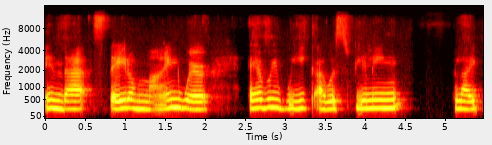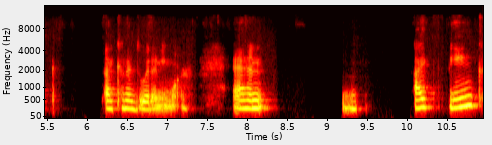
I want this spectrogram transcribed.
in that state of mind where every week I was feeling like I couldn't do it anymore. And I think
